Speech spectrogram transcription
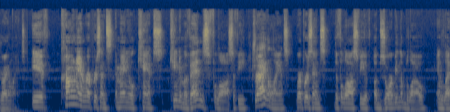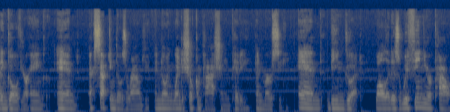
Dragonlance. If Conan represents Immanuel Kant's Kingdom of Ends philosophy, Dragonlance represents the philosophy of absorbing the blow and letting go of your anger and accepting those around you and knowing when to show compassion and pity and mercy and being good while it is within your power.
